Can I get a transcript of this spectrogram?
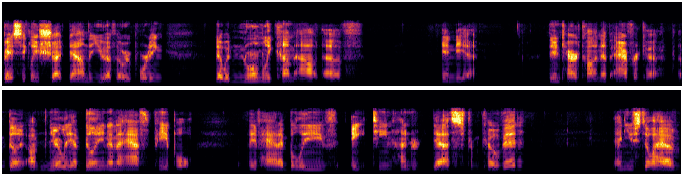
basically shut down the UFO reporting that would normally come out of India. The entire continent of Africa, a billion, uh, nearly a billion and a half people. They've had, I believe, 1,800 deaths from COVID. And you still have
